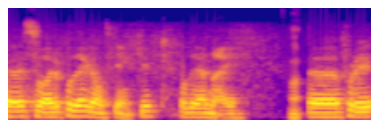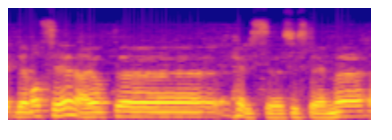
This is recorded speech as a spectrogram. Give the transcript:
Eh, svaret på det er ganske enkelt, og det er nei. Ja. Eh, fordi det man ser, er jo at eh, helsesystemet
